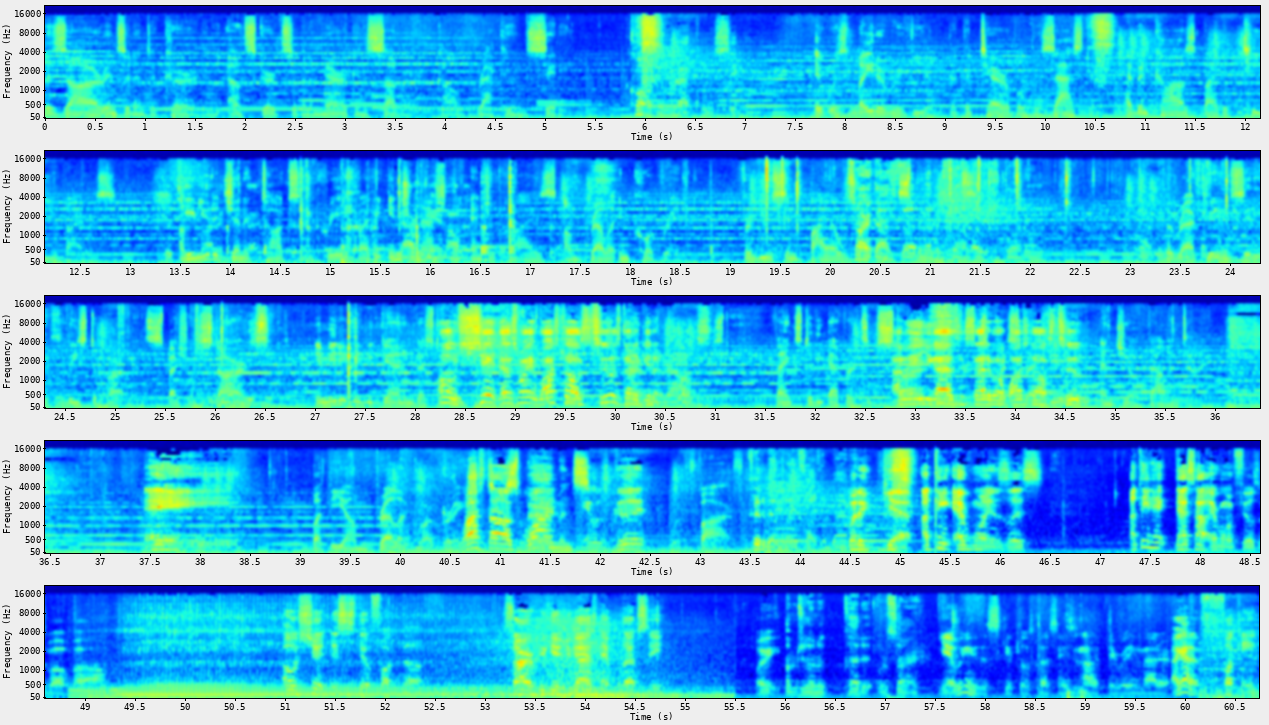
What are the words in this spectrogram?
bizarre incident occurred in the outskirts of an American suburb called Raccoon City. Call the Raccoon City. It was later revealed that the terrible disaster had been caused by the T virus, a mutagenic toxin created by the international enterprise Umbrella Incorporated for use in bioweapon Sorry guys experiments. understand what was going on. The Raccoon City Police Department's Special Stars unit immediately began investigation. Oh shit, that's right. Watch Dogs 2 is gonna get apparently announced. closed, Thanks to the efforts of I mean, you guys excited about Chris Watch Dogs Redfield 2? and Jill Valentine. Hey. But the Umbrella Corporation Watch Dogs 1, it was good. were far Could have been way fucking better. But it, yeah, I think everyone is list. I think that's how everyone feels about. Um, oh shit, this is still fucked up. Sorry if we give you guys epilepsy. Wait, I'm just gonna cut it. I'm sorry. yeah, we can just skip those cutscenes. It's not like they really matter. I gotta fucking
